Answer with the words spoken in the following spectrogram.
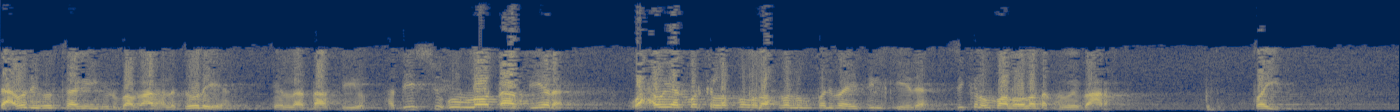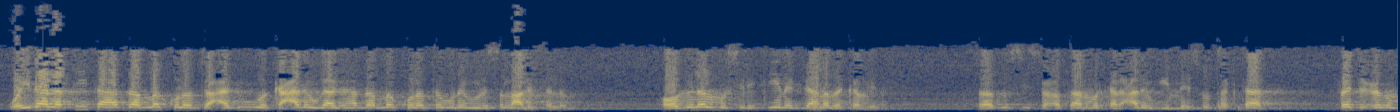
dacwaday hortaagan yihiin baa macnaha la doonaya in la dhaafiyo. Haddii si uun loo dhaafiyana waxa weyaan marka lafahooda waxba lagu fali maayo dilkeeda si kale unbaa loola dhaqmi wey macnaha. Ayib waidaa laqiita haddaad la kulanto caduwaka cadowgaaga haddaad la kulanto buu nabigu yuri sal lay slam oo min almushrikiina gaalada ka mid saaad u sii socotaan markaad cadowgiina isu tagtaan fadcuhum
